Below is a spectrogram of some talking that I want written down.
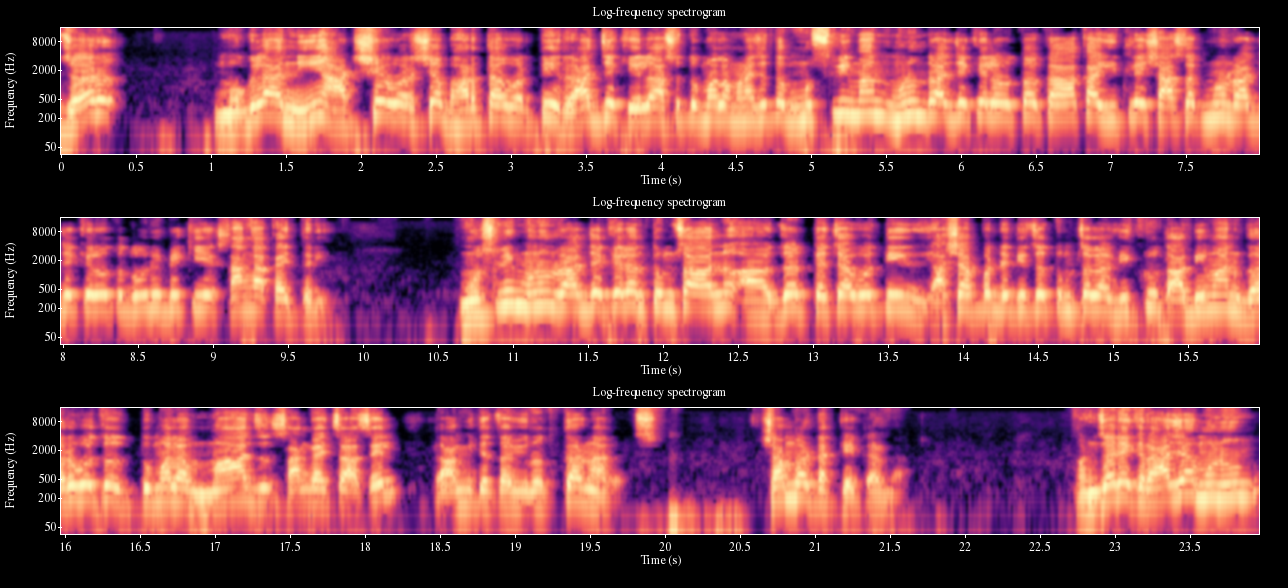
जर मुघलांनी आठशे वर्ष भारतावरती राज्य केलं असं तुम्हाला म्हणायचं तर मुस्लिमान म्हणून राज्य केलं होतं का? का इथले शासक म्हणून राज्य केलं होतं? दोन्हीपैकी एक सांगा काहीतरी. मुस्लिम म्हणून राज्य केलं तुमचा अनु जर त्याच्यावरती अशा पद्धतीचं तुमचा विकृत अभिमान गर्व जर तुम्हाला माज सांगायचा असेल तर आम्ही त्याचा विरोध करणारच. शंभर टक्के करणार. पण जर एक राजा म्हणून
